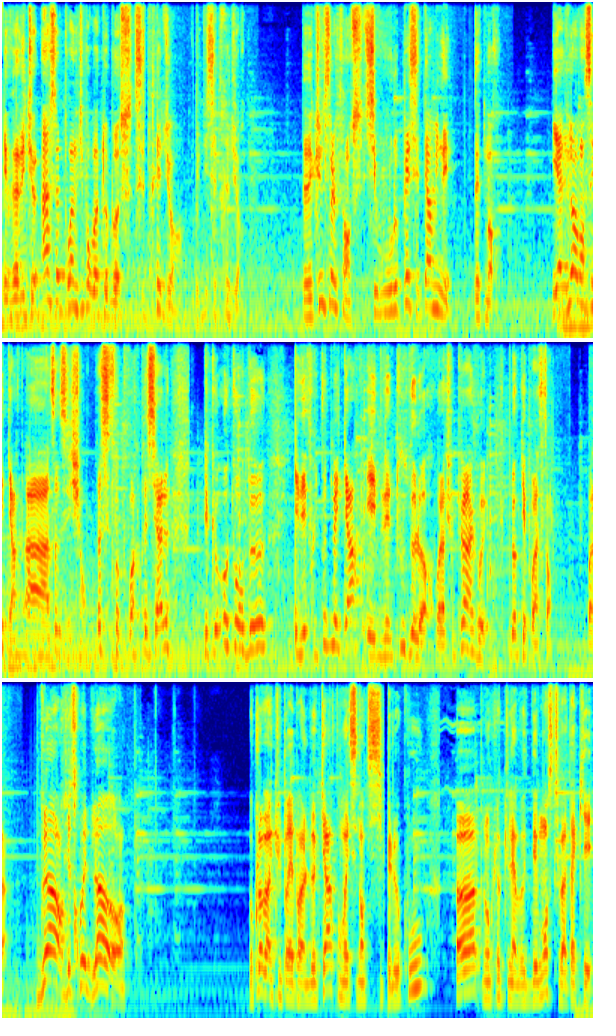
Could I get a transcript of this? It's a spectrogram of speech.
Et vous avez qu'un seul point de vie pour battre le boss. C'est très dur. Je vous dis, c'est très dur. Vous avez qu'une seule chance. Si vous vous loupez, c'est terminé. Vous êtes mort. Il y a de l'or dans ces cartes. Ah, ça c'est chiant. Ça c'est son pouvoir spécial. C'est que autour d'eux, il détruit toutes mes cartes et ils deviennent tous de l'or. Voilà, je peux plus rien jouer. Je suis bloqué pour l'instant. Voilà. De l'or, j'ai trouvé de l'or. Donc là, on va récupérer pas mal de cartes. On va essayer d'anticiper le coup. Hop, donc là, il invoque des monstres qui va attaquer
